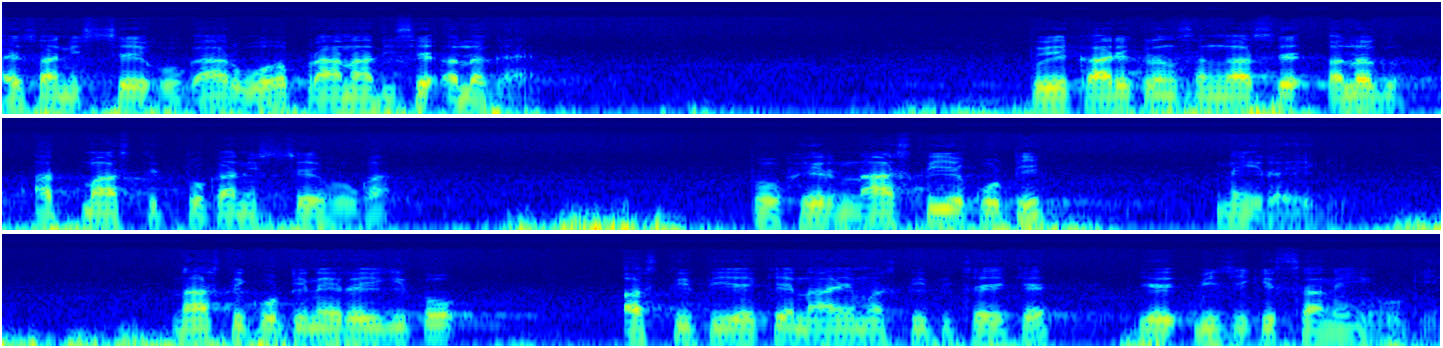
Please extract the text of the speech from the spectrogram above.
ऐसा निश्चय होगा और वह प्राणादि से अलग है। तो ये कार्यक्रम संज्ञा से अलग आत्मा अस्तित्व का निश्चय होगा। तो फिर नास्तीय कोटि नहीं रहेगी। नास्ति कोटि नहीं रहेगी तो अस्तित्व के, नायम अस्तित्व चय के, ये विचिकित्सा नहीं होगी।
